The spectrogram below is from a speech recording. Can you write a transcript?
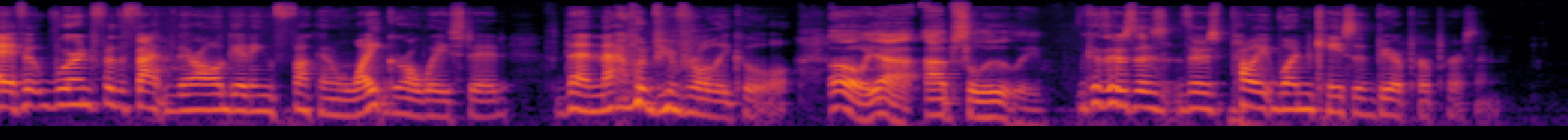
If it weren't for the fact that they're all getting fucking white girl wasted, then that would be really cool. Oh yeah, absolutely. Because there's there's, there's probably one case of beer per person.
